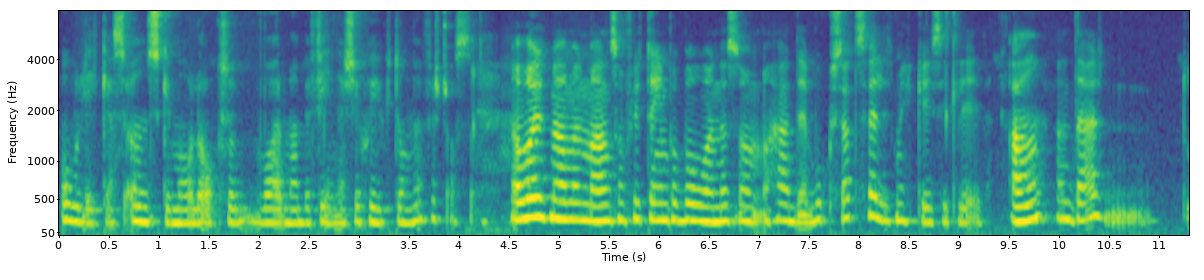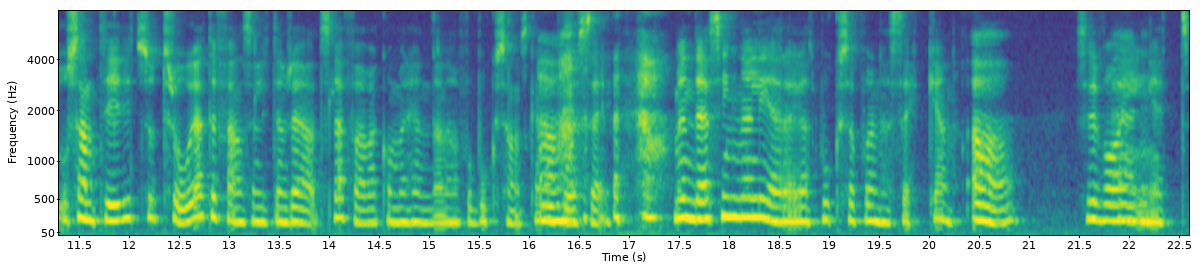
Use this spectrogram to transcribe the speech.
olikas önskemål och också var man befinner sig i sjukdomen förstås. Jag har varit med om en man som flyttade in på boende som hade boxats väldigt mycket i sitt liv. Ja, Där, och samtidigt så tror jag att det fanns en liten rädsla för vad kommer hända när han får boxhandskarna Ja. på sig. Men det signalerar ju att boxa på den här säcken. ja, Så det var Härligt. inget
